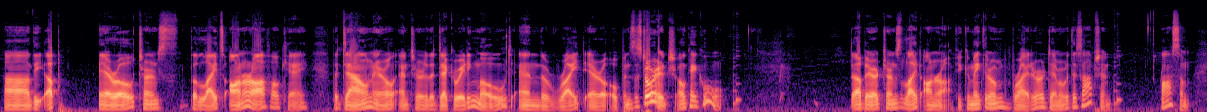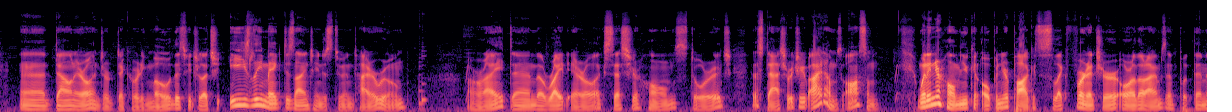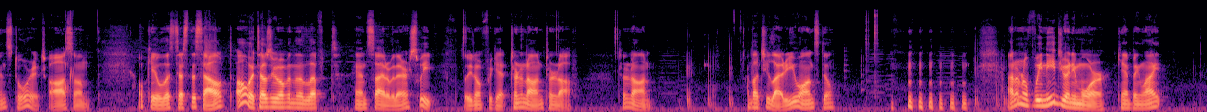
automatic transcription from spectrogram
Uh, the up arrow turns the lights on or off. Okay. The down arrow enter the decorating mode, and the right arrow opens the storage. Okay, cool. The up arrow turns the light on or off. You can make the room brighter or dimmer with this option. Awesome. And down arrow enter decorating mode. This feature lets you easily make design changes to an entire room. Alright, and the right arrow access your home storage, the stash to retrieve items. Awesome. When in your home, you can open your pockets to select furniture or other items and put them in storage. Awesome. Okay, well, let's test this out. Oh, it tells you over on the left hand side over there. Sweet. So you don't forget. Turn it on, turn it off. Turn it on. How about you, Light? Are you on still? I don't know if we need you anymore, Camping Light.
